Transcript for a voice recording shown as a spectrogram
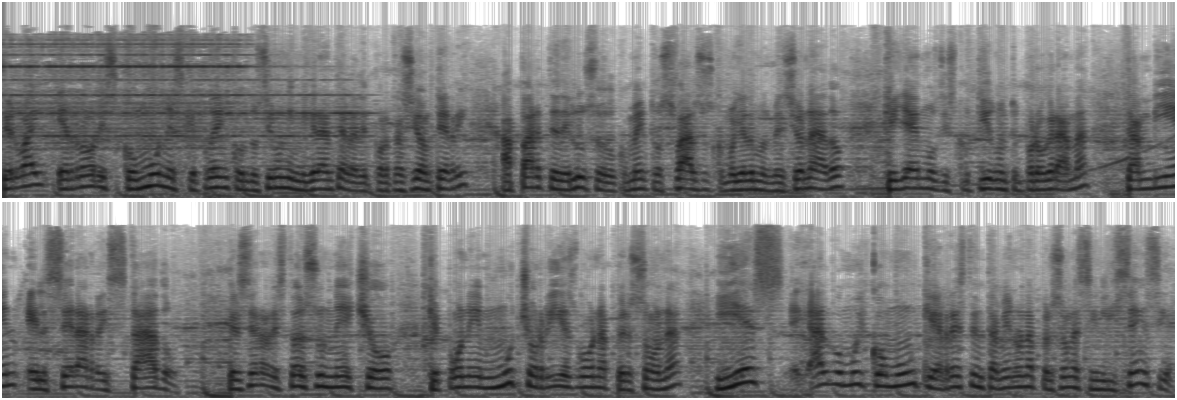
Pero hay errores comunes que pueden conducir a un inmigrante a la deportación, Terry, aparte del uso de documentos falsos, como ya lo hemos mencionado, que ya hemos discutido en tu programa, también el ser arrestado. El ser arrestado es un hecho que pone mucho riesgo a una persona y es algo muy común que arresten también a una persona sin licencia.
